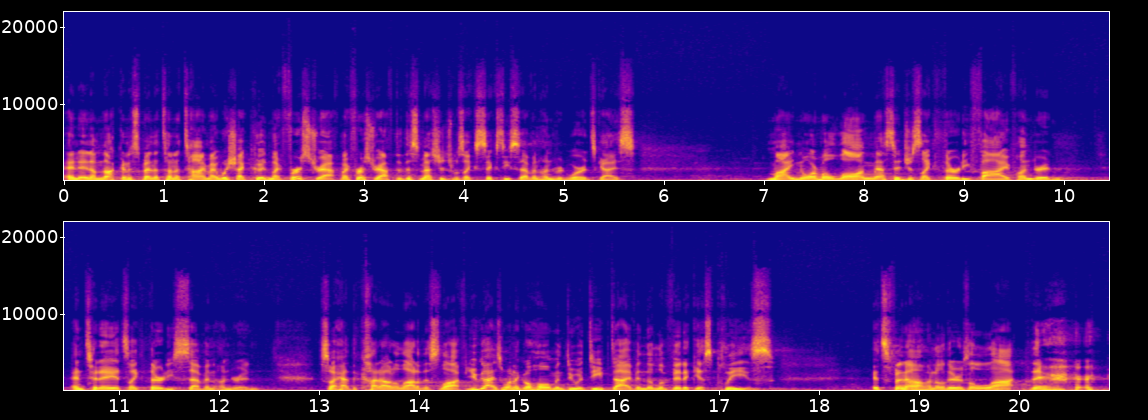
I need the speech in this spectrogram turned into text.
And, and I'm not going to spend a ton of time. I wish I could. My first draft, my first draft of this message was like 6,700 words, guys. My normal long message is like 3,500, and today it's like 3,700. So I had to cut out a lot of this law. If you guys want to go home and do a deep dive into Leviticus, please. It's phenomenal. There's a lot there.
